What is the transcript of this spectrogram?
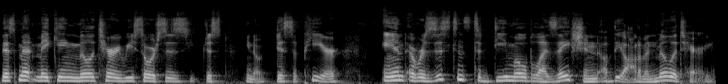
This meant making military resources just, you know, disappear and a resistance to demobilization of the Ottoman military.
